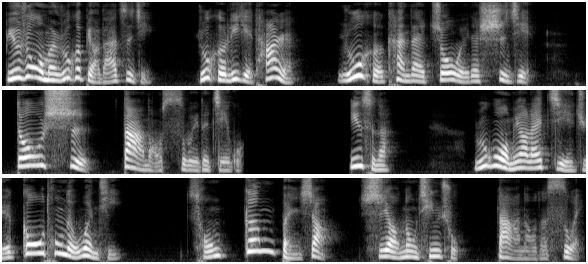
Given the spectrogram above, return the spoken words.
比如说，我们如何表达自己，如何理解他人，如何看待周围的世界，都是大脑思维的结果。因此呢，如果我们要来解决沟通的问题，从根本上是要弄清楚大脑的思维。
